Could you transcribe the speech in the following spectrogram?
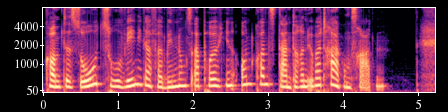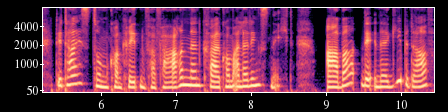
kommt es so zu weniger Verbindungsabbrüchen und konstanteren Übertragungsraten. Details zum konkreten Verfahren nennt Qualcomm allerdings nicht. Aber der Energiebedarf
